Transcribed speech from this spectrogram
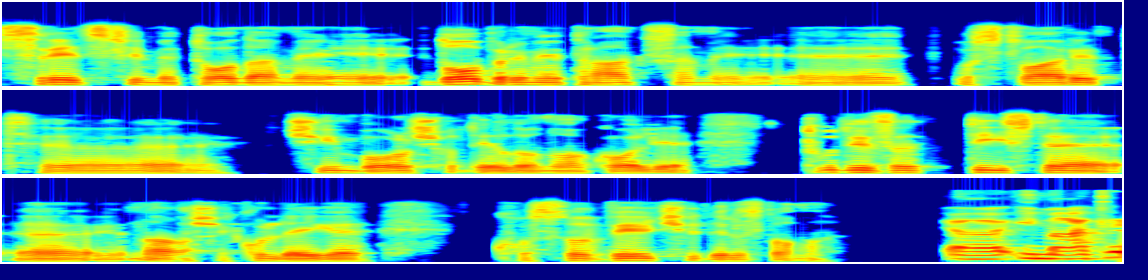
sredstvi, metodami, dobrimi praksami ustvariti čim boljšo delovno okolje, tudi za tiste naše kolege, ko so večji del z doma. Uh, imate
